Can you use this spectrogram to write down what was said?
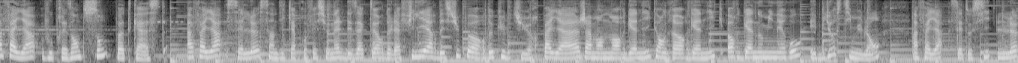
Afaya vous présente son podcast. Afaya, c'est le syndicat professionnel des acteurs de la filière des supports de culture, paillage, amendement organique, engrais organique, organominéraux et biostimulants. Afaya, c'est aussi le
